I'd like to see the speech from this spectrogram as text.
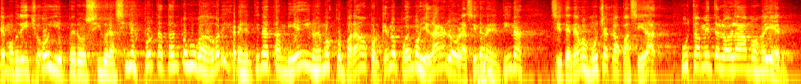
hemos dicho, oye, pero si Brasil exporta tantos jugadores y Argentina también, y nos hemos comparado, ¿por qué no podemos llegar a lo Brasil-Argentina si tenemos mucha capacidad? Justamente lo hablábamos ayer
